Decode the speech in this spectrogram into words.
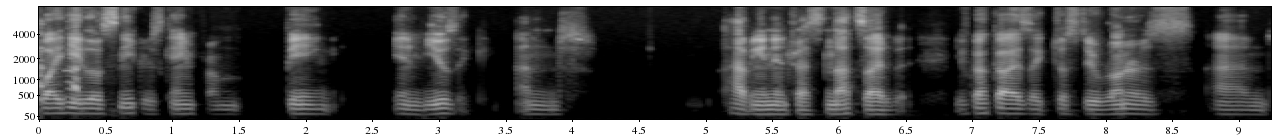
why he loves sneakers came from being in music and having an interest in that side of it. You've got guys like Just Do Runners and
